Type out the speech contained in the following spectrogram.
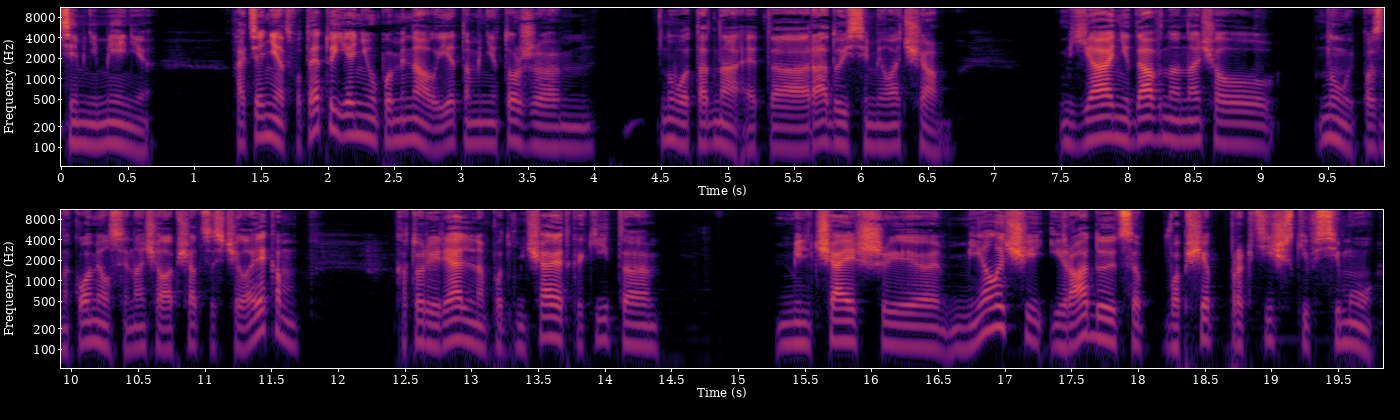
тем не менее. Хотя нет, вот эту я не упоминал, и это мне тоже... Ну вот одна, это «Радуйся мелочам». Я недавно начал, ну, познакомился, начал общаться с человеком, который реально подмечает какие-то мельчайшие мелочи и радуется вообще практически всему.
